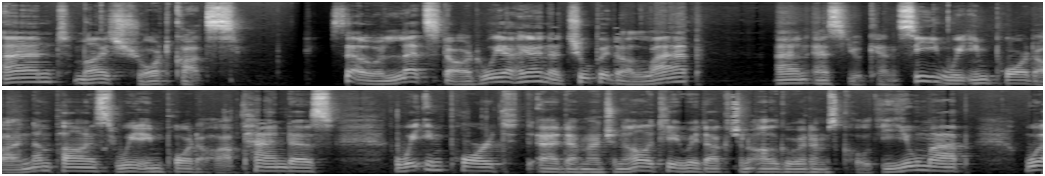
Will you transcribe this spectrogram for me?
and my shortcuts. So let's start. We are here in a Jupyter Lab and as you can see, we import our numpys, we import our pandas, we import uh, dimensionality reduction algorithms called UMAP. We,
